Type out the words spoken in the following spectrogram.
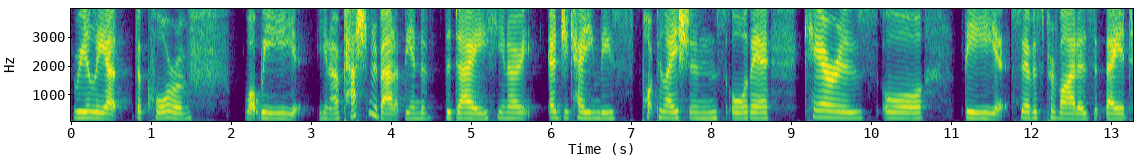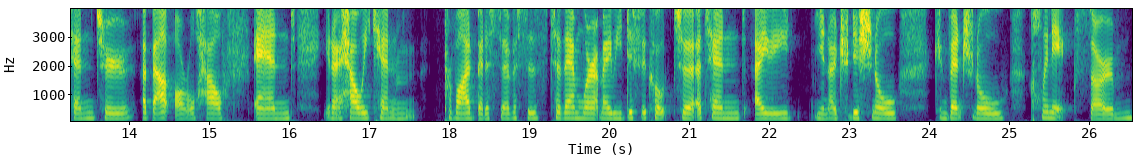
really at the core of what we, you know, are passionate about at the end of the day, you know, educating these populations or their carers or the service providers that they attend to about oral health and you know how we can provide better services to them where it may be difficult to attend a you know traditional conventional clinic so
